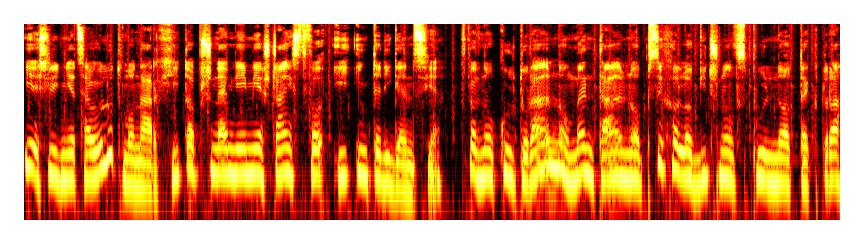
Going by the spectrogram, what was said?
Jeśli nie cały lud monarchii, to przynajmniej mieszczaństwo i inteligencję, w pewną kulturalną, mentalną, psychologiczną wspólnotę, która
